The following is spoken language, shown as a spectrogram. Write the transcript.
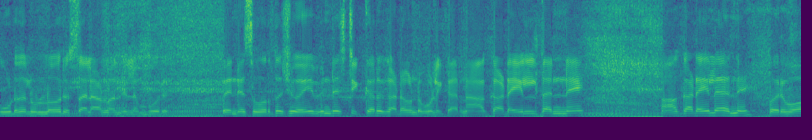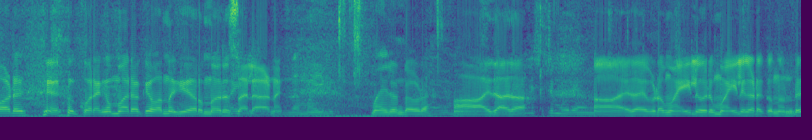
കൂടുതലുള്ള ഒരു സ്ഥലമാണല്ലോ നിലമ്പൂർ. ഇപ്പോൾ എന്റെ സുഹൃത്ത് ഷുഹൈബിന്റെ സ്റ്റിക്കർ കട ഉണ്ട് പുള്ളിക്കാരൻ ആ കടയിൽ തന്നെ ആ കടയിൽ തന്നെ ഒരുപാട് കുരങ്ങന്മാരൊക്കെ വന്ന് കയറുന്ന ഒരു സ്ഥലമാണ്. മയിലുണ്ടോ അവിടെ? ആ ഇതാ ഇതാ. ആ ഇതാ ഇവിടെ മയിൽ ഒരു മയിൽ കിടക്കുന്നുണ്ട്.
